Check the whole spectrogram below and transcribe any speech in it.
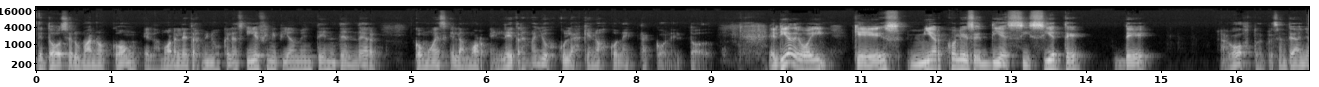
de todo ser humano con el amor en letras minúsculas y definitivamente entender cómo es el amor en letras mayúsculas que nos conecta con el todo. El día de hoy, que es miércoles 17 de agosto del presente año,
